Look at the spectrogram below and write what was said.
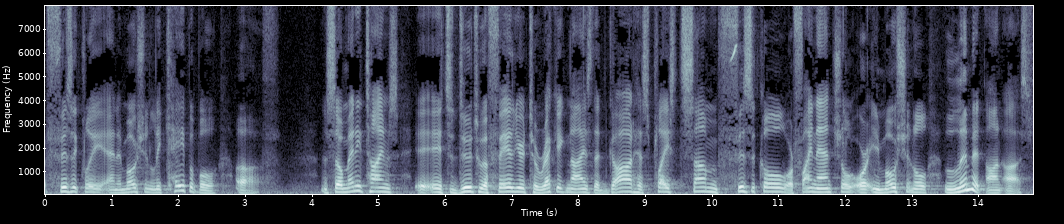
physically and emotionally capable of. And so many times it's due to a failure to recognize that God has placed some physical or financial or emotional limit on us,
